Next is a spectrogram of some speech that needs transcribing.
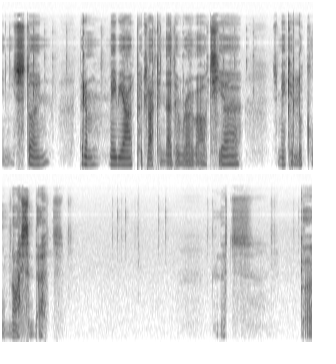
any stone. But um, maybe I'll put like another row out here to make it look all nice and that. Let's go.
